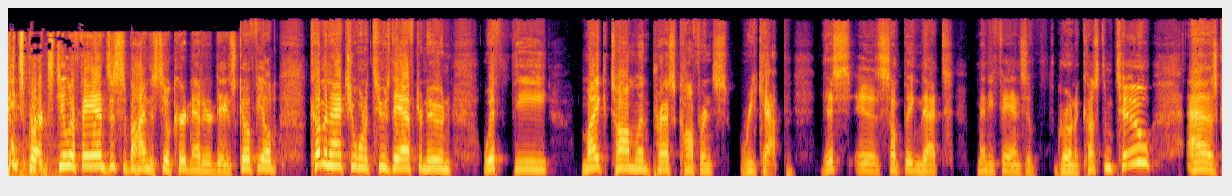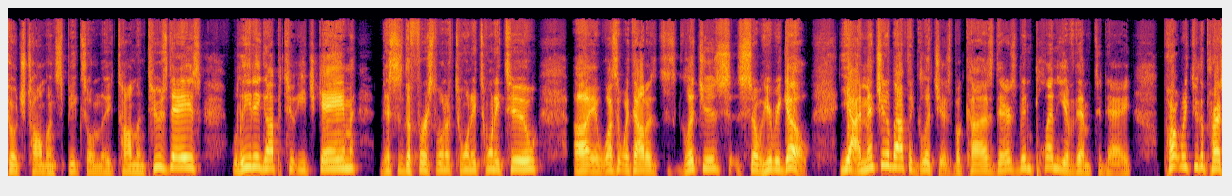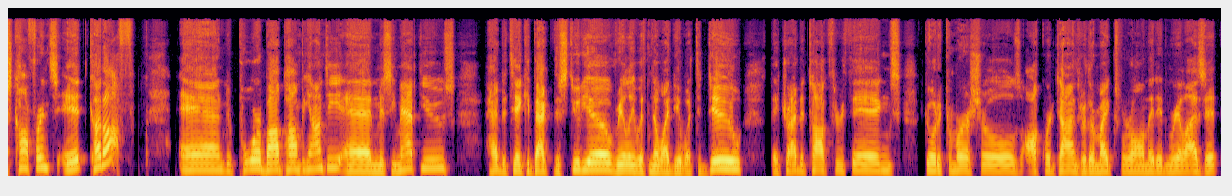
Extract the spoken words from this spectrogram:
Pittsburgh Steeler fans, this is behind the steel curtain editor Dave Schofield coming at you on a Tuesday afternoon with the Mike Tomlin press conference recap. This is something that many fans have grown accustomed to as Coach Tomlin speaks on the Tomlin Tuesdays leading up to each game. This is the first one of 2022. Uh, it wasn't without its glitches. So here we go. Yeah, I mentioned about the glitches because there's been plenty of them today. Partway through the press conference, it cut off. And poor Bob Pompeani and Missy Matthews had to take it back to the studio, really with no idea what to do. They tried to talk through things, go to commercials, awkward times where their mics were on, they didn't realize it.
